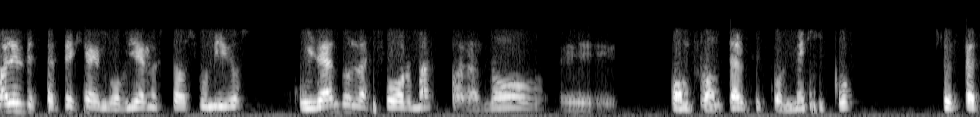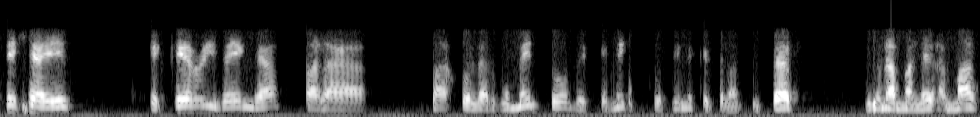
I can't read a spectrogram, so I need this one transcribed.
¿Cuál es la estrategia del gobierno de Estados Unidos? Cuidando las formas para no eh, confrontarse con México. Su estrategia es que Kerry venga para, bajo el argumento de que México tiene que transitar de una manera más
